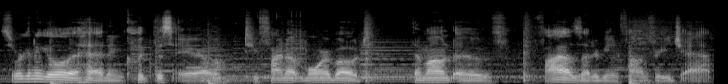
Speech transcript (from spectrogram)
So we're going to go ahead and click this arrow to find out more about the amount of files that are being found for each app.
